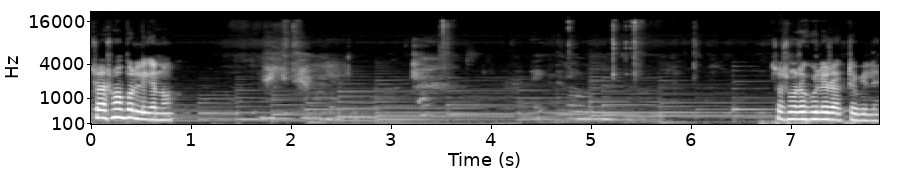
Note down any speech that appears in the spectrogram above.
চশমা পড়লি কেন? চশমাটা খুলে রাখ টেবিলে।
